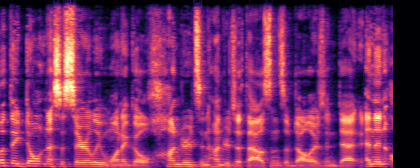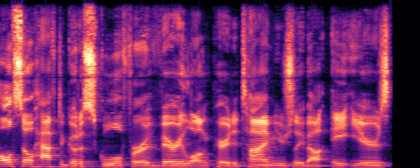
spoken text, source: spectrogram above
but they don't necessarily want to go hundreds and hundreds of thousands of dollars in debt, and then also have to go to school for a very long period of time, usually about eight years,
